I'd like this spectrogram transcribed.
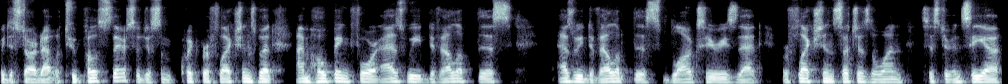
we just started out with two posts there. So just some quick reflections, but I'm hoping for as we develop this, as we develop this blog series that reflections such as the one Sister Insia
